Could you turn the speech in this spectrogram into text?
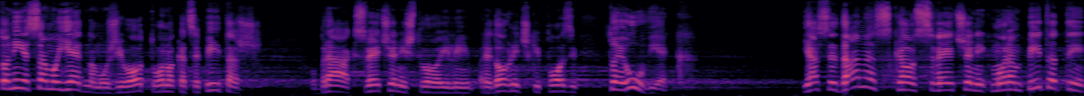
to nije samo jednom u životu, ono kad se pitaš o brak, svećeništvo ili redovnički poziv, to je uvijek. Ja se danas kao svećenik moram pitati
